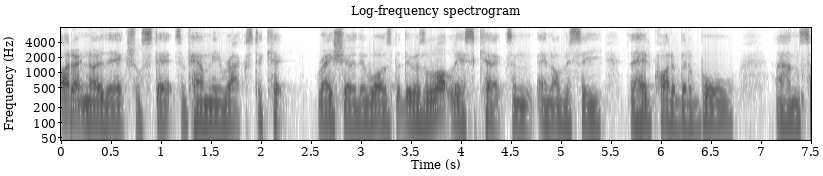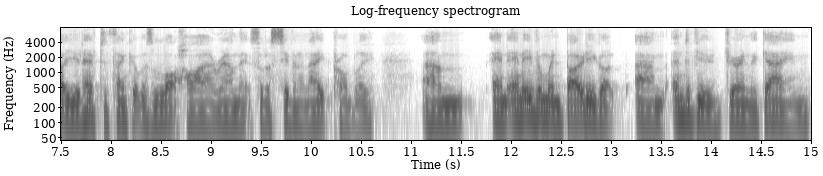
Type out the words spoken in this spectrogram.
I don't know the actual stats of how many rucks to kick ratio there was, but there was a lot less kicks, and and obviously they had quite a bit of ball. Um, so you'd have to think it was a lot higher, around that sort of seven and eight probably. Um, and, and even when Bodie got um, interviewed during the game,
